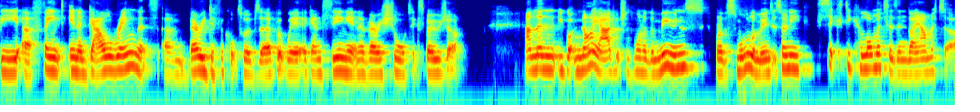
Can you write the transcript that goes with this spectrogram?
the uh, faint inner Galle ring that's um, very difficult to observe, but we're again seeing it in a very short exposure. And then you've got Naiad, which is one of the moons, one of the smaller moons. It's only 60 kilometers in diameter.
